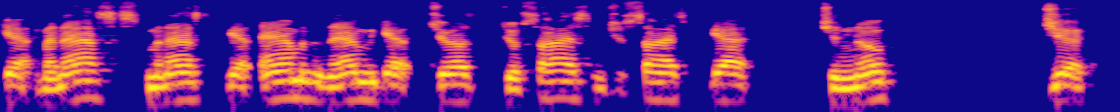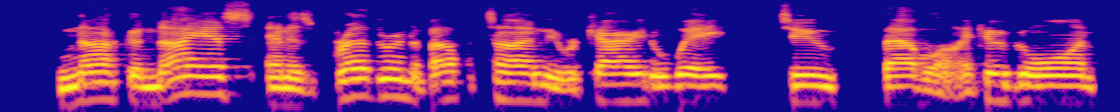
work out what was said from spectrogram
begat Manasseh, Manasseh begat Amon, and Amon begat Josias, and Josias begat Jeconias and his brethren about the time they were carried away to Babylon. I could go on,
